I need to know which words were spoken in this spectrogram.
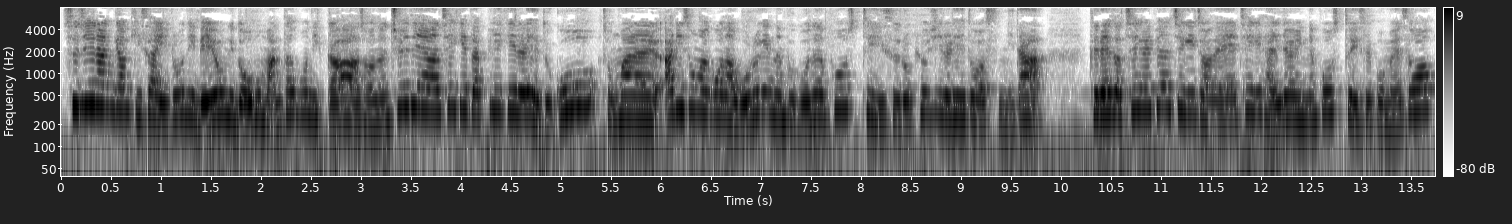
수질환경 기사 이론이 내용이 너무 많다 보니까 저는 최대한 책에다 필기를 해두고 정말 아리송하거나 모르겠는 부분은 포스트잇으로 표시를 해두었습니다. 그래서 책을 펼치기 전에 책에 달려있는 포스트잇을 보면서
